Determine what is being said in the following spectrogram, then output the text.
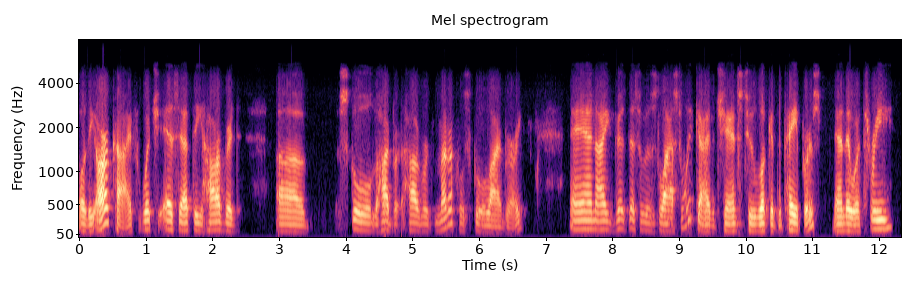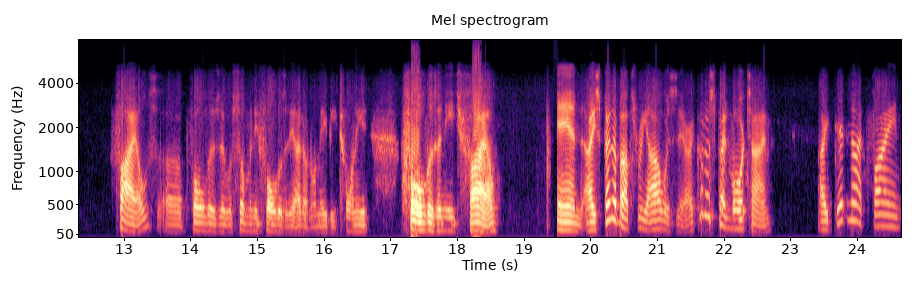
or the archive, which is at the Harvard uh, School, the Harvard, Harvard Medical School Library. And I this was last week. I had a chance to look at the papers, and there were three files, uh, folders. There were so many folders. In the, I don't know, maybe 20 folders in each file. And I spent about three hours there. I could have spent more time. I did not find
